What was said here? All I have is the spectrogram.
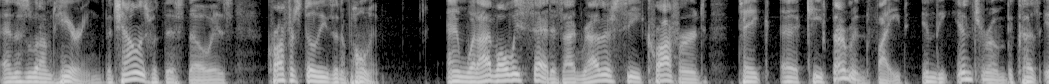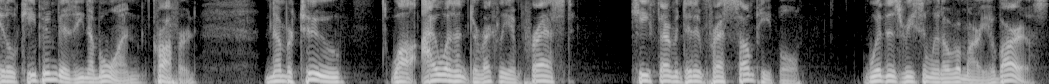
and this is what I'm hearing, the challenge with this though is Crawford still needs an opponent. And what I've always said is I'd rather see Crawford take a Keith Thurman fight in the interim because it'll keep him busy, number one, Crawford. Number two, while I wasn't directly impressed, Keith Thurman did impress some people with his recent win over Mario Barrios.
